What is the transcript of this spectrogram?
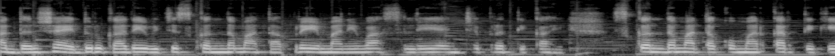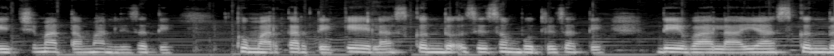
आदर्श आहे. दुर्गा देवीची स्कंदमाता प्रेम आणि वासले यांचे प्रतीक आहे. स्कंदमाता कुमार कार्तिकेयची माता मानली जाते. कुमार कार्तिकेयला स्कंद असे संबोधले जाते. देवाला या स्कंद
